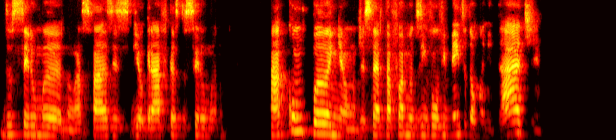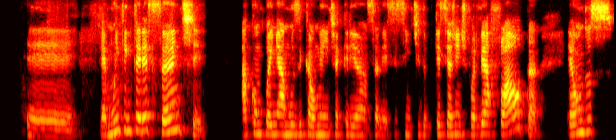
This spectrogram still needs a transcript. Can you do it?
do ser humano, as fases biográficas do ser humano, acompanham, de certa forma, o desenvolvimento da humanidade, é, é muito interessante acompanhar musicalmente a criança nesse sentido, porque se a gente for ver a flauta, é um dos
